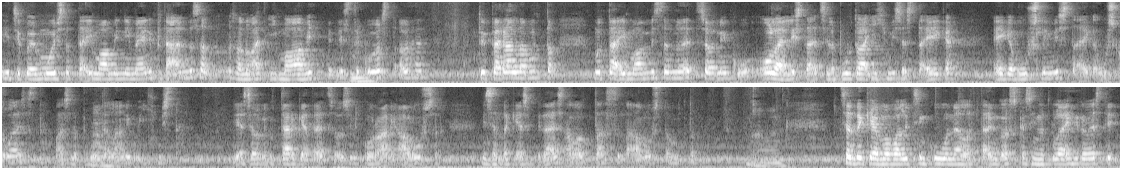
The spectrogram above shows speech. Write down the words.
itse kun ei muista että imaamin nimeä, niin pitää aina sano- sanoa, että imaami, niin sitten Mm. kuulostaa vähän typerältä, mutta, mutta imaami sanoo, että se on niin kuin oleellista, että sillä puhutaan ihmisestä eikä, eikä muslimista eikä uskovaisesta, vaan sillä puhutellaan niin kuin ihmistä. Ja se on niin tärkeää, että se on siinä Koranin alussa, niin sen takia se pitäisi aloittaa sitä alusta, mutta Aivan. sen takia mä valitsin kuunnella tämän, koska siinä tulee hirveästi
